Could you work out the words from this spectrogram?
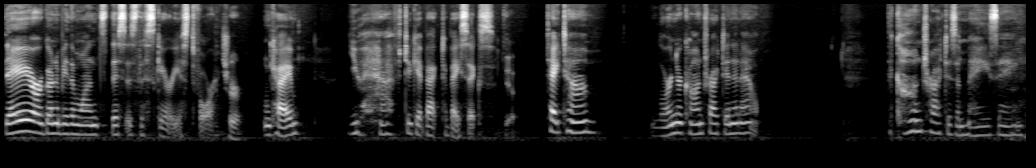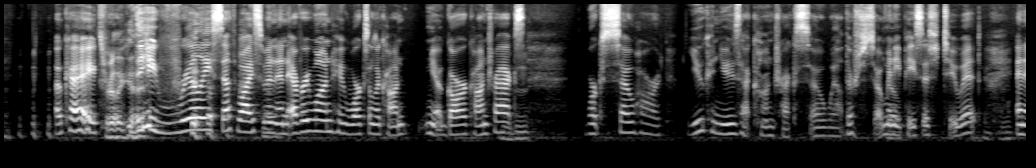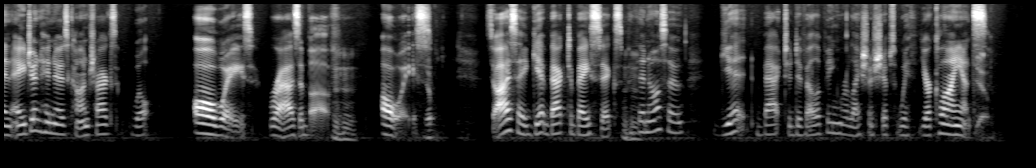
they are going to be the ones this is the scariest for. sure. Okay, you have to get back to basics. Yep. Take time, learn your contract in and out. The contract is amazing. Okay, It's really good. The really Seth Weissman and everyone who works on the con, you know, GAR contracts Mm-hmm. works so hard. You can use that contract so well. There's so many pieces to it, Mm-hmm. and an agent who knows contracts will always rise above. Always. Mm-hmm. Yep. So I say get back to basics, Mm-hmm. but then also get back to developing relationships with your clients. Yeah,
